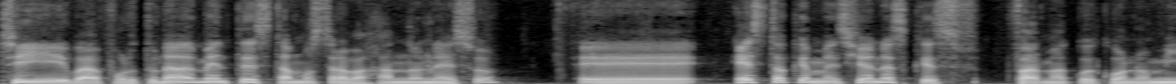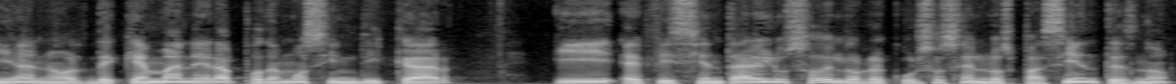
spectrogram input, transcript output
Sí, afortunadamente estamos trabajando en eso. Eh, esto que mencionas que es farmacoeconomía, ¿no? ¿De qué manera podemos indicar y eficientar el uso de los recursos en los pacientes, ¿no?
